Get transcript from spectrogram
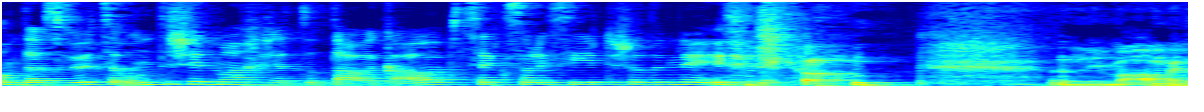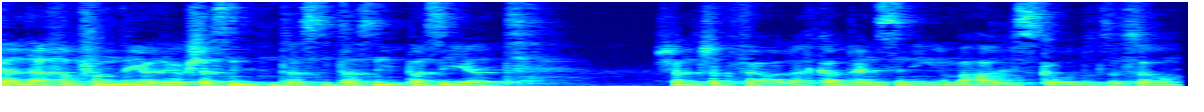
und das würde einen Unterschied machen, ist ja total egal, ob es sexualisiert ist oder nicht. ja. Meine Mama hat halt einfach gefunden, ja, schau, dass, nicht, das nicht passiert. Ist halt schon gefährlich, gerade wenn es dann irgendwie um den Hals geht oder so.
